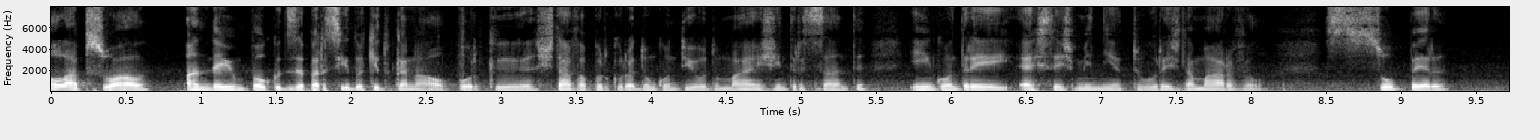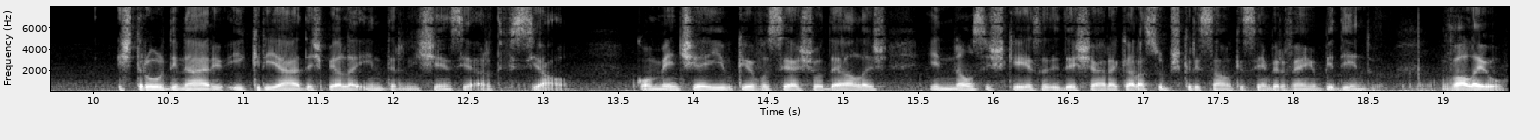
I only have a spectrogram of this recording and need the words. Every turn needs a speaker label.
Speaker 1: Olá pessoal, andei um pouco desaparecido aqui do canal porque estava à procura de um conteúdo mais interessante e encontrei estas miniaturas da Marvel super extraordinário e criadas pela inteligência artificial. Comente aí o que você achou delas e não se esqueça de deixar aquela subscrição que sempre venho pedindo. Valeu!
